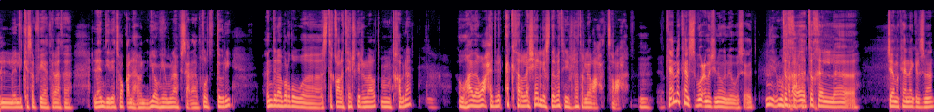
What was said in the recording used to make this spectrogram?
اللي كسب فيها ثلاثة الأندية اللي أتوقع أنها اليوم هي منافسة على بطولة الدوري. عندنا برضو آه، استقالة هيرفي رينارد من منتخبنا. وهذا واحد من أكثر الأشياء اللي صدمتني في الفترة اللي راحت صراحة. مم. كأنه كان أسبوع مجنون يا أبو سعود. مو تخ... ثلاثة. تخل آه، جاء مكان ناجلزمان.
